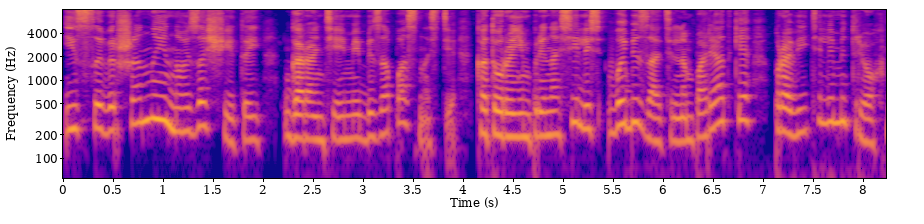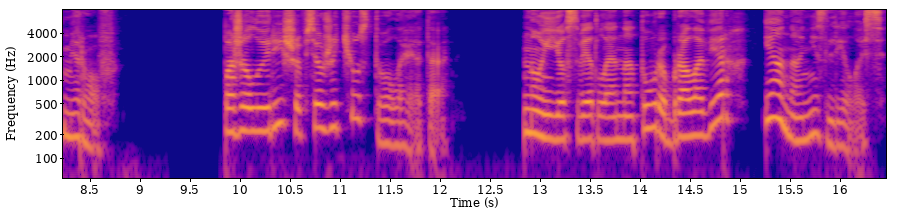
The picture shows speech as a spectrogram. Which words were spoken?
И с совершенно иной защитой, гарантиями безопасности, которые им приносились в обязательном порядке правителями трех миров. Пожалуй, Риша все же чувствовала это. Но ее светлая натура брала верх, и она не злилась.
